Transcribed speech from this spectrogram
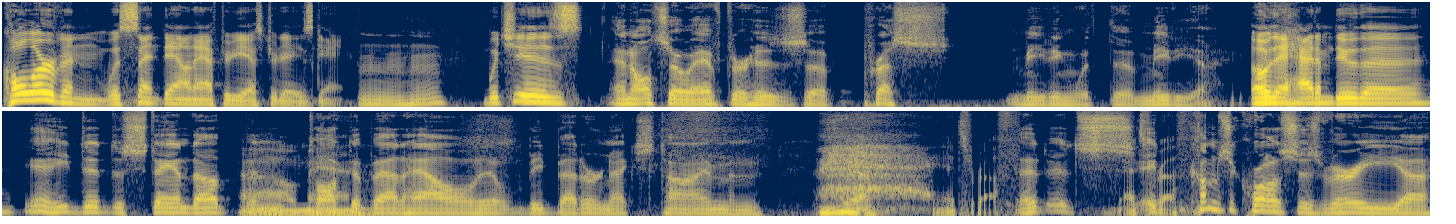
Cole Irvin was sent down after yesterday's game, Mm-hmm. which is And also after his uh, press meeting with the media. oh, they had him do the Yeah, he did the stand up and Oh, talked about how he'll be better next time, and yeah, it's rough. it, it's That's it rough. comes across as very uh,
